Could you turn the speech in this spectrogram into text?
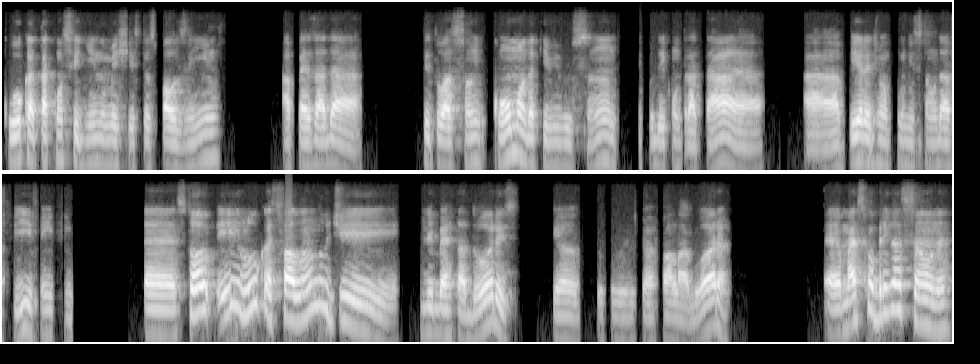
Cuca tá conseguindo mexer seus pauzinhos, apesar da situação incômoda que vive o Santos, de poder contratar a, a beira de uma punição da FIFA, enfim. É, e Lucas, falando de Libertadores, que é o que a gente vai falar agora, é mais que obrigação, né?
